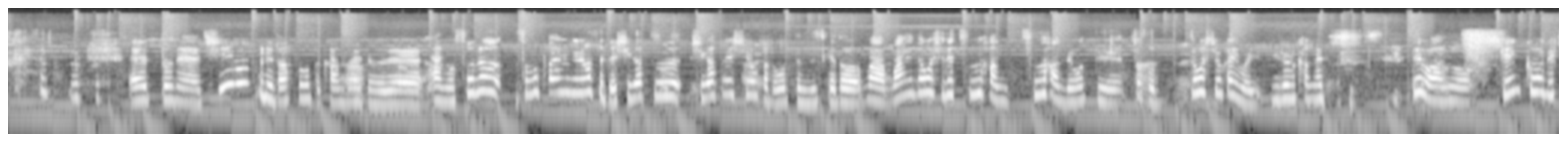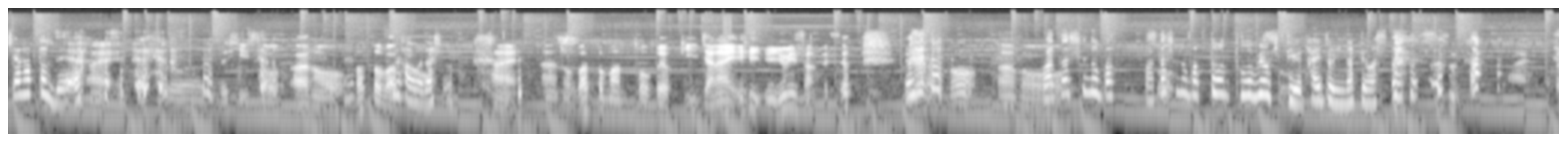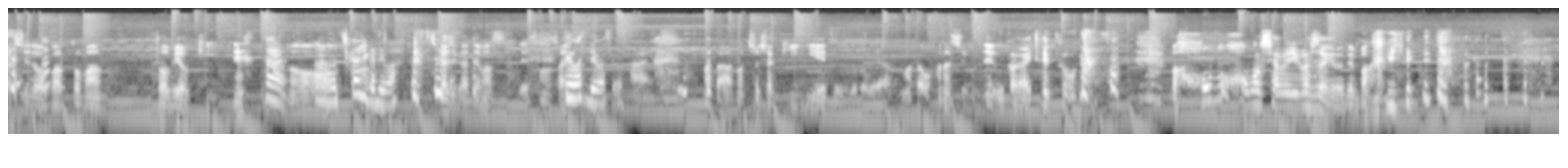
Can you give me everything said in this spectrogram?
えっとね、チームアップで出そうと考えてるのであの、その、そのタイミングに合わせて4月、そうです4月にしようかと思ってるんですけど、まあ、前倒しで通販、通販でもって、ちょっと、はいどうしようか今いろいろ考えてます。でも、あの、原稿は出来上がったんで、はい。ぜひ、そう、あの、バットマン通販の、は出します。はい。あの、バットマン闘病機じゃない、ユミさんですよ。の、あの、私のバッ、私のバットマン闘病記っていうタイトルになってます。はい、私のバットマン闘病機ね、はい。あのあの、近々出ます。近々出ますんで、その際出ます、出ます。はい。また、あの、著者禁影ということで、またお話をね、伺いたいと思います。まあ、ほぼほぼ喋りましたけどね、番組で。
